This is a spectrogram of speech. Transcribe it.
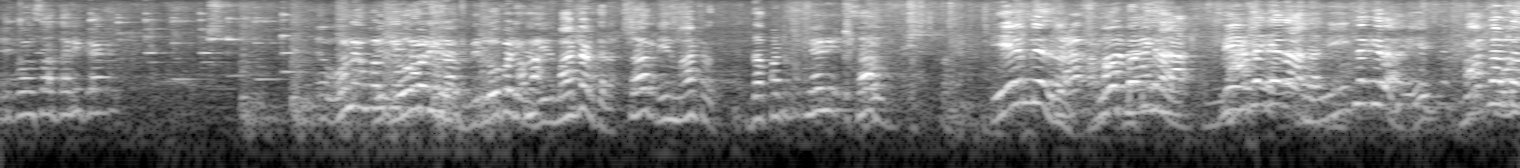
మీకు సార్ తరీకా? మీరు లోపలికి మీరు మాట్లాడతారా? సార్. నేను మాట్లాడతా. దా పట్టుకో. నేను సార్. ఏం లేదు రా, యా, లోపలికి రా. మా- నీ ఇంట్లోకే రా. నీ ఇంట్లోకే రా మాట్లాడతా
